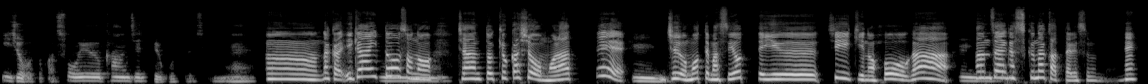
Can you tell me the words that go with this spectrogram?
以上とか、そういう感じっていうことですよね。うん。なんか意外とその、うんちゃんと許可証をもらっ。銃を持ってますよっていう地域の方がうん、犯罪が少なかったりするんだよね。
